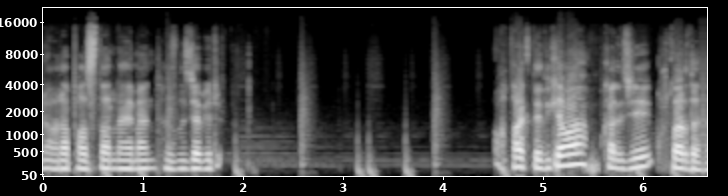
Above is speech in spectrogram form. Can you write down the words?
Böyle ara paslarla hemen hızlıca bir atak dedik ama kaleci kurtardı.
